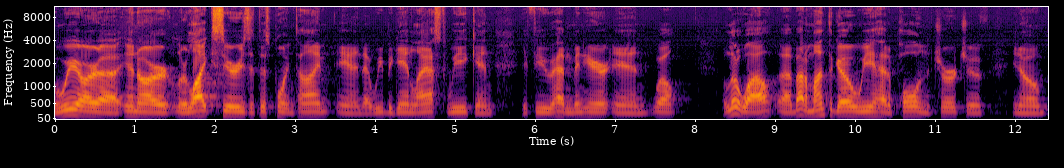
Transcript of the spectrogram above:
Well, we are uh, in our like series at this point in time, and uh, we began last week. And if you hadn't been here in, well, a little while, uh, about a month ago, we had a poll in the church of, you know,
